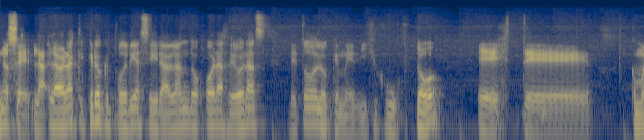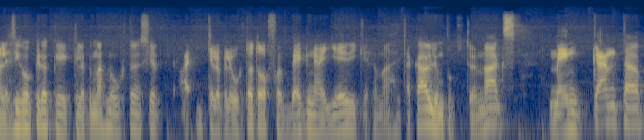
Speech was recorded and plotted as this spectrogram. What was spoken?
no sé, la, verdad que creo que podría seguir hablando horas de horas de todo lo que me disgustó. Este, como les digo, creo que, lo que más me gustó, decir, que lo que le gustó a todos fue Vecna y Eddie, que es lo más destacable, un poquito de Max. Me encanta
